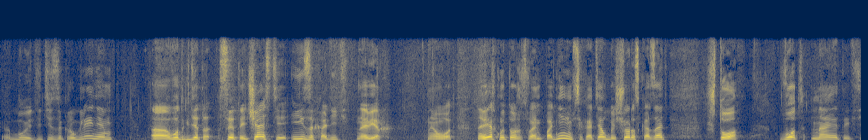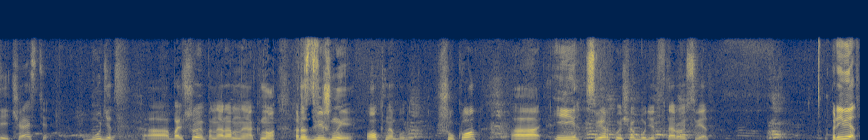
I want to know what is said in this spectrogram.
Будет идти закруглением, э, вот где-то с этой части и заходить наверх. Вот. Наверх мы тоже с вами поднимемся. Хотел бы еще рассказать, что вот на этой всей части будет э, большое панорамное окно. Раздвижные окна будут, шуко, э, и сверху еще будет второй свет. Привет!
